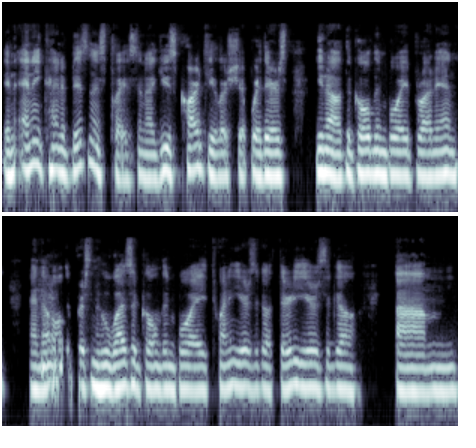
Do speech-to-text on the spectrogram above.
in any kind of business place, in a used car dealership where there's, you know, the golden boy brought in and the Mhm. older person who was a golden boy 20 years ago, 30 years ago. Um,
